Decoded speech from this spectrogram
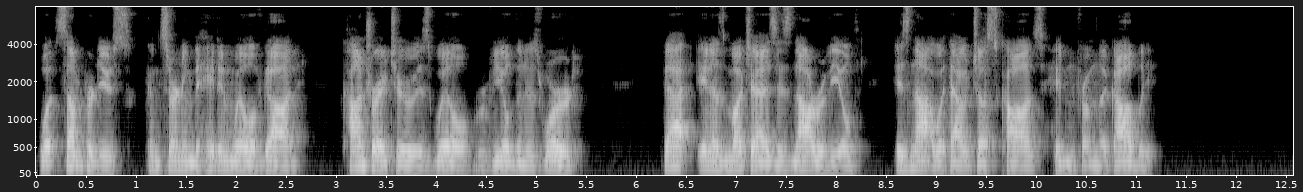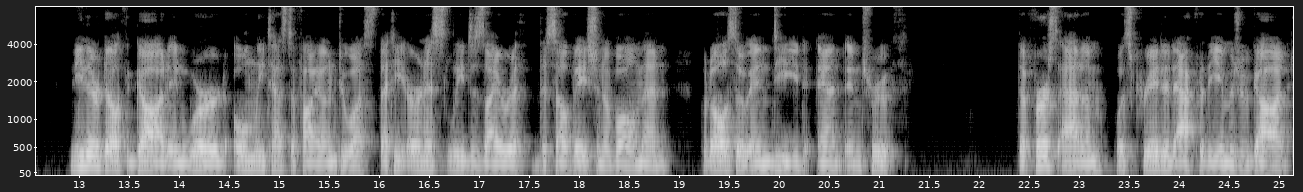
What some produce concerning the hidden will of God, contrary to his will revealed in his word, that inasmuch as is not revealed, is not without just cause hidden from the godly. Neither doth God in word only testify unto us that he earnestly desireth the salvation of all men, but also in deed and in truth. The first Adam was created after the image of God,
